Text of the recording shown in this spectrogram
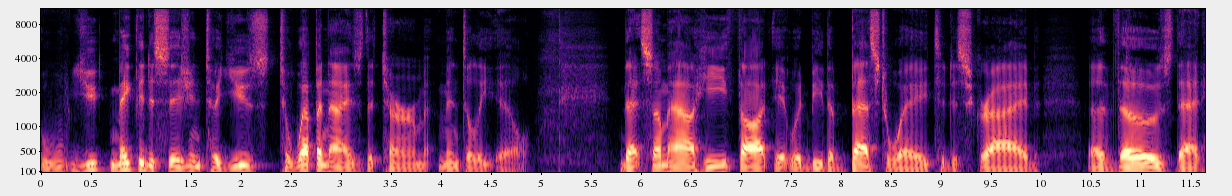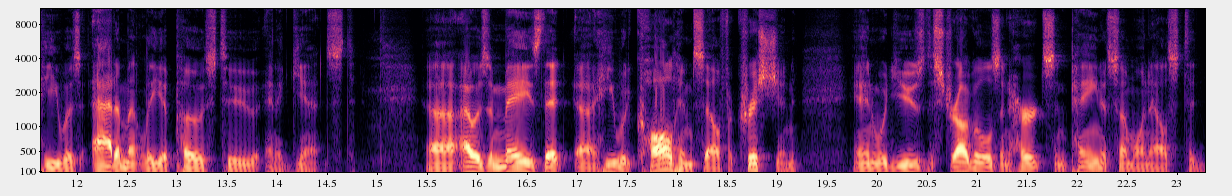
you make the decision to use to weaponize the term mentally ill. That somehow he thought it would be the best way to describe uh, those that he was adamantly opposed to and against. Uh, I was amazed that uh, he would call himself a Christian and would use the struggles and hurts and pain of someone else to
